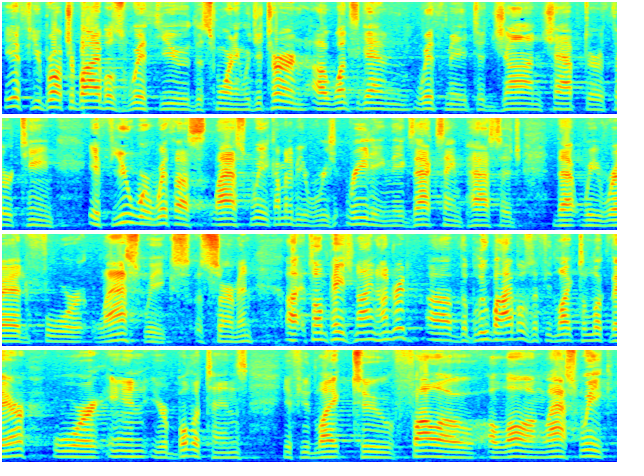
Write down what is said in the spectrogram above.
If you brought your Bibles with you this morning, would you turn uh, once again with me to John chapter 13? If you were with us last week, I'm going to be re- reading the exact same passage that we read for last week's sermon. Uh, it's on page 900 of the Blue Bibles if you'd like to look there, or in your bulletins if you'd like to follow along. Last week,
